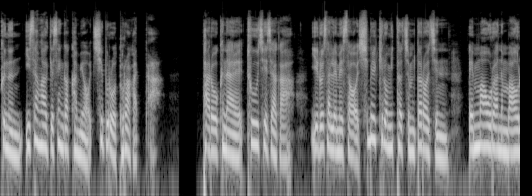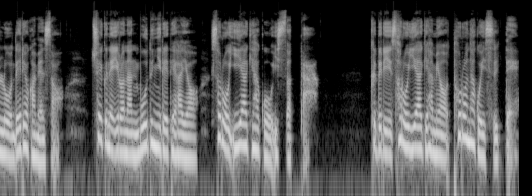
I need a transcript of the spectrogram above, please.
그는 이상하게 생각하며 집으로 돌아갔다. 바로 그날 두 제자가 예루살렘에서 11km쯤 떨어진 엠마오라는 마을로 내려가면서 최근에 일어난 모든 일에 대하여 서로 이야기하고 있었다. 그들이 서로 이야기하며 토론하고 있을 때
